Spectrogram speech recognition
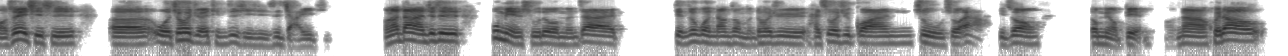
哦，所以其实，呃，我就会觉得停滞其实是假议题。哦，那当然就是不免俗的，我们在减重过程当中，我们都会去，还是会去关注说，哎呀，体重都没有变。哦，那回到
